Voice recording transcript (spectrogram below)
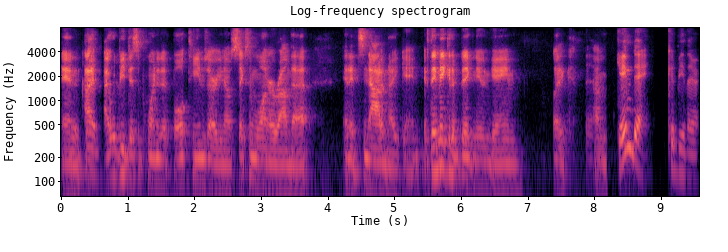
and I. I would be disappointed if both teams are you know six and one or around that, and it's not a night game. If they make it a big noon game, like Yeah. um, game day could be there.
